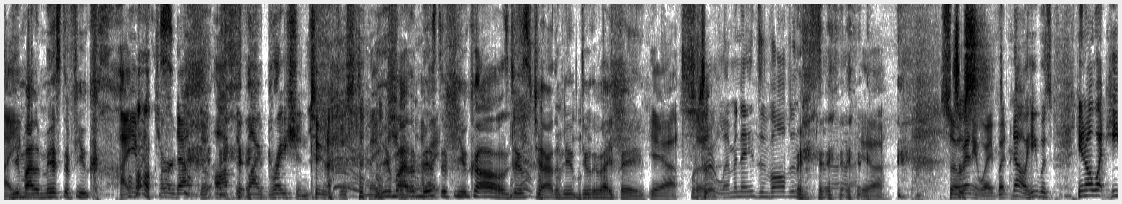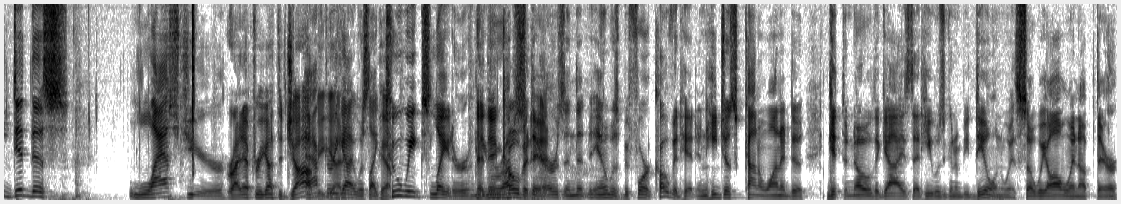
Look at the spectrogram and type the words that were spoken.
I You even, might have missed a few calls. I even turned out the, off the vibration too, just to make You sure. might have missed a few calls just trying to be, do the right thing. Yeah. Was there lemonades involved in this? Uh, yeah. So, So- anyway, but no, he was. You know what? He did this last year. Right after he got the job, After he got, it, it was like Yep. two weeks later. We And then were COVID hit. upstairs, and then, you know, it was before COVID hit, and he just kind of wanted to get to know the guys that he was going to be dealing with. So we all went up there,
